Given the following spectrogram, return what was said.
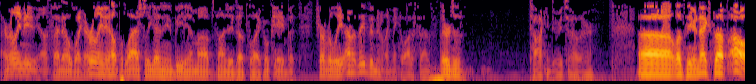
I really need, you know, Sydal's like, I really need help with Lashley. You guys need to beat him up. Sanjay Dutt's like, okay, but Trevor Lee, I don't, they didn't really make a lot of sense. They were just talking to each other. Uh, let's see here. Next up, oh,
